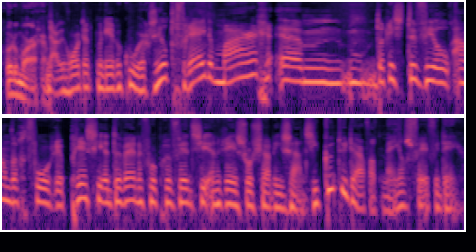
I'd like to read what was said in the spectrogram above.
Goedemorgen. Nou, u hoort dat meneer Recour is heel tevreden, maar um, er is te veel aandacht voor repressie en te weinig voor preventie en resocialisatie. Kunt u daar wat mee als VVD'er?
